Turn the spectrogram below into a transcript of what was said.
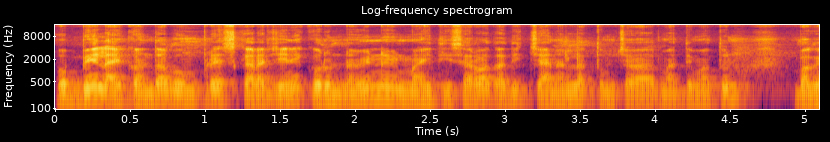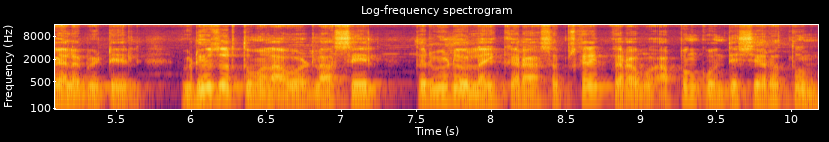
व बेल आयकॉन दाबून प्रेस करा जेणेकरून नवीन नवीन माहिती सर्वात आधी चॅनलला तुमच्या माध्यमातून बघायला भेटेल. व्हिडिओ जर तुम्हाला आवडला असेल तर व्हिडिओ लाईक करा सबस्क्राईब करा व आपण कोणत्या शहरातून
